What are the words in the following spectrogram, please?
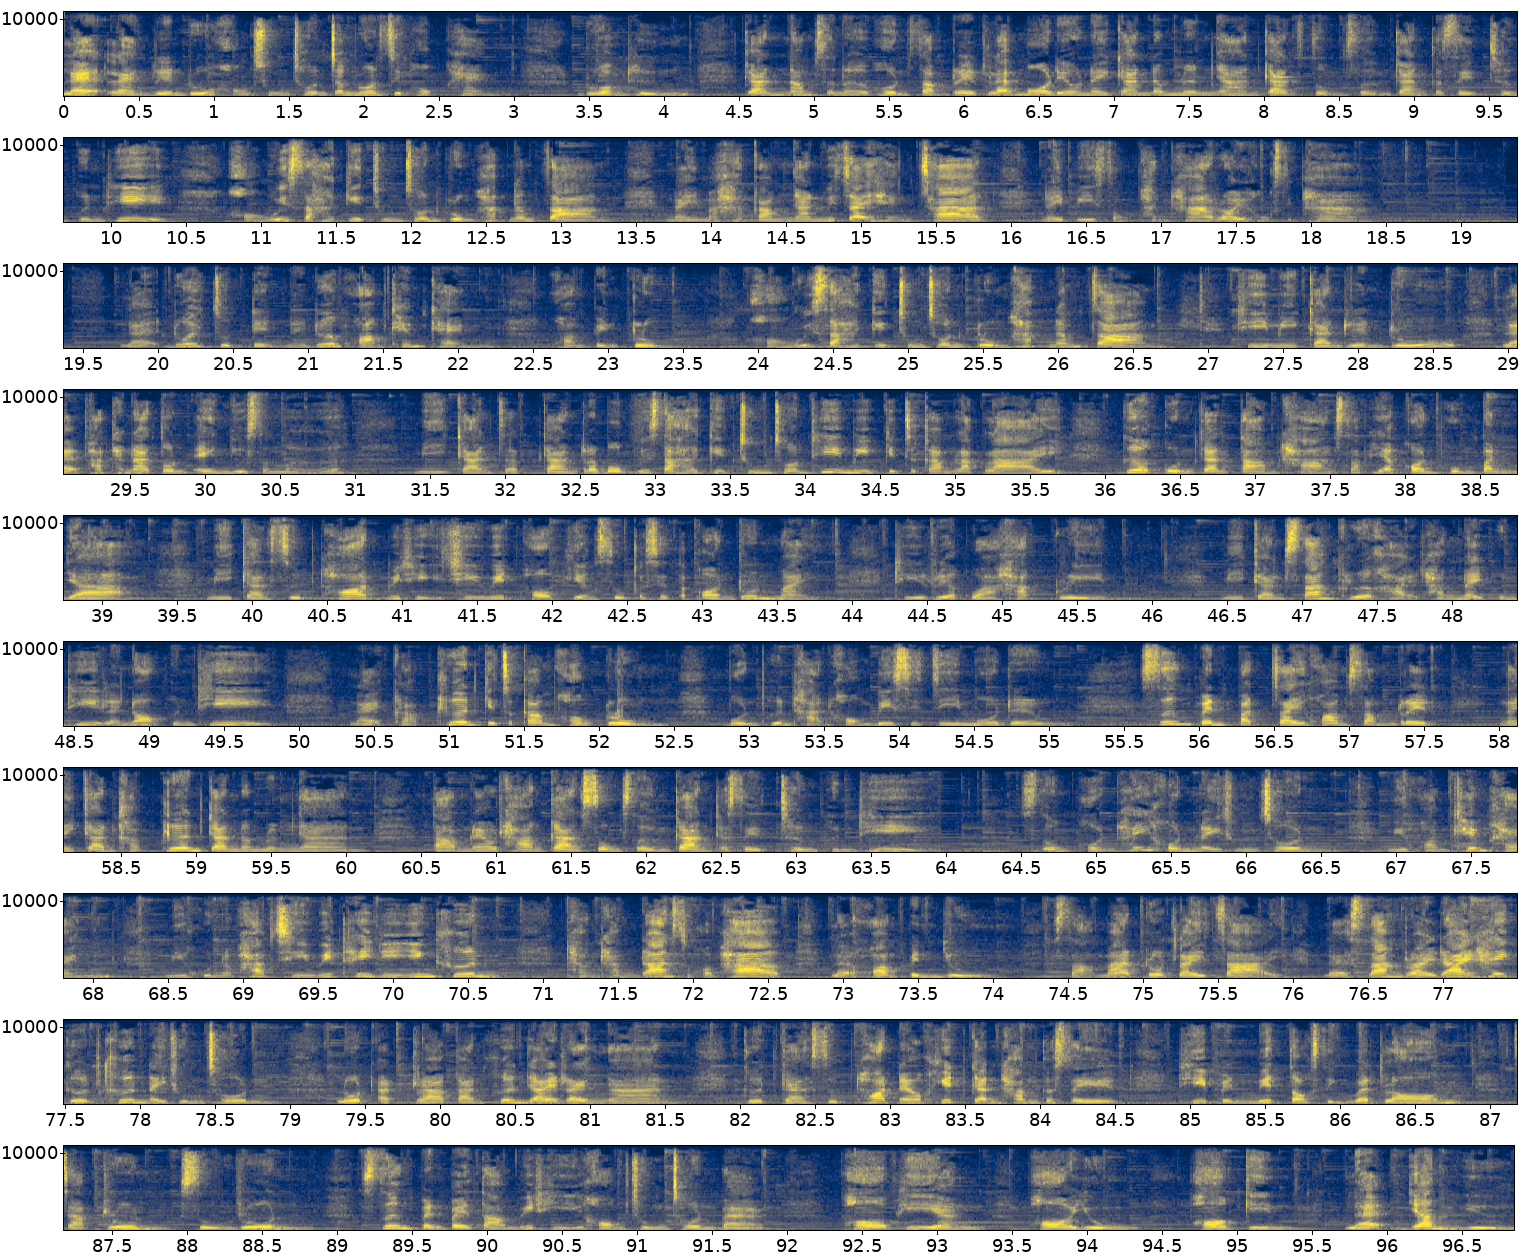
และแหล่งเรียนรู้ของชุมชนจำนวน 16 แห่ง รวมถึงการนำเสนอผลสำเร็จและโมเดลในการดำเนินงานการส่งเสริมการเกษตรเชิงพื้นที่ ของวิสาหกิจชุมชนกลุ่มฮักน้ำจาง ในมหกรรมงานวิจัยแห่งชาติในปี 2565 และด้วยจุดเด่นในเรื่องความเข้มแข็ง ความเป็นกลุ่มของวิสาหกิจชุมชนกลุ่มฮักน้ำจาง ที่มีการเรียนรู้และพัฒนาตนเองอยู่เสมอ มีการจัดการระบบวิสาหกิจชุมชนที่มีกิจกรรมหลากหลาย เกื้อกูลกันตามฐานทรัพยากรภูมิปัญญา มีการสืบทอดวิถีชีวิตพอเพียงสู่เกษตรกรรุ่นใหม่ ที่เรียกว่าฮักกรีนมีการสร้างเครือข่ายทั้งในพื้นที่และนอกพื้นที่ และขับเคลื่อนกิจกรรมของกลุ่ม บนพื้นฐานของ BCG Model ซึ่งเป็นปัจจัยความสำเร็จในการขับเคลื่อนการดำเนินงาน ตามแนวทางการส่งเสริมการเกษตรเชิงพื้นที่ ส่งผลให้คนในชุมชน มีความเข้มแข็ง มีคุณภาพชีวิตให้ดียิ่งขึ้น ทั้งทางด้านสุขภาพและความเป็นอยู่ สามารถลดรายจ่าย และสร้างรายได้ให้เกิดขึ้นในชุมชน ลดอัตราการเคลื่อนย้ายแรงงาน เกิดการสืบทอดแนวคิดการทำเกษตร ที่เป็นมิตรต่อสิ่งแวดล้อม จากรุ่นสู่รุ่น ซึ่งเป็นไปตามวิถีของชุมชนแบบ พอเพียง พออยู่ พอกิน และยั่งยืน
